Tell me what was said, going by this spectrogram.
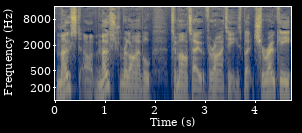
most uh, most reliable tomato varieties, but Cherokee,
